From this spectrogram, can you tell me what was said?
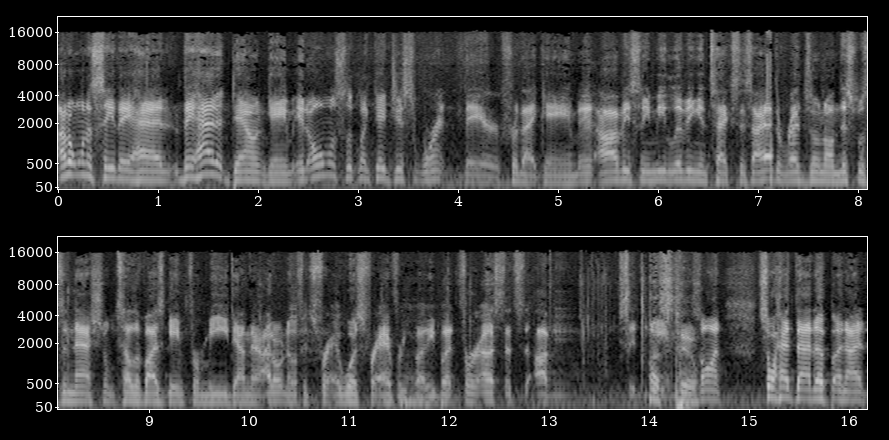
I don't want to say they had they had a down game. It almost looked like they just weren't there for that game. It, obviously, me living in Texas, I had the red zone on. This was the national televised game for me down there. I don't know if it's for it was for everybody, but for us, that's obviously the Us game that was on. So I had that up, and I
